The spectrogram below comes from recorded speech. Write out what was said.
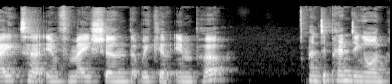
data information that we can input. And depending on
